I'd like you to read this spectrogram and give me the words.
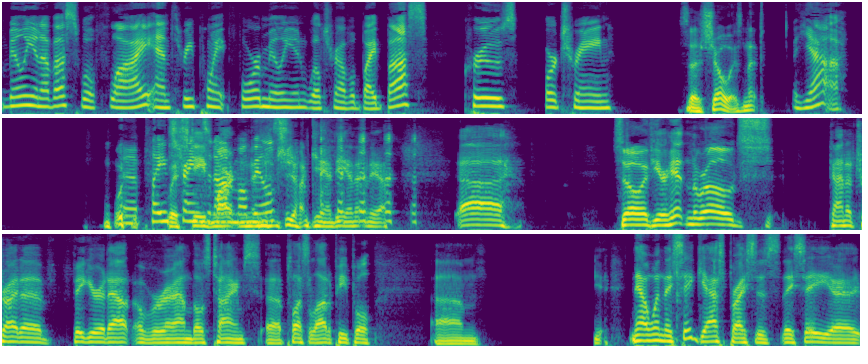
million of us will fly, and 3.4 million will travel by bus, cruise, or train. It's a show, isn't it? Yeah. Uh, planes, With trains, Steve and Martin automobiles. John Candy in it. Yeah. Uh, so if you're hitting the roads, kind of try to figure it out over around those times. Uh, plus, a lot of people. Um, now, when they say gas prices, they say uh,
